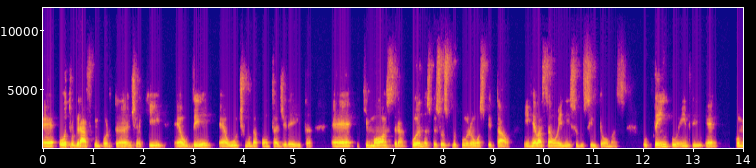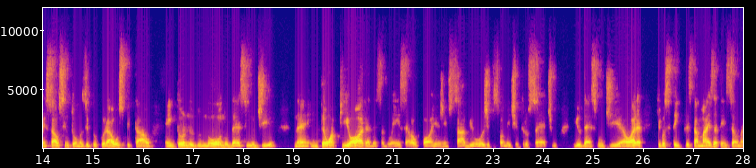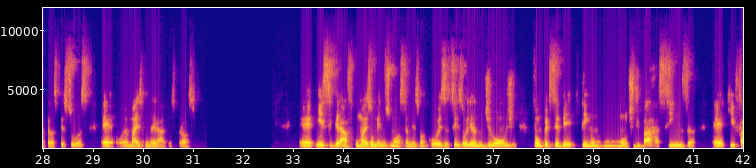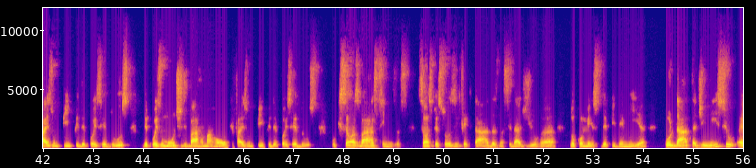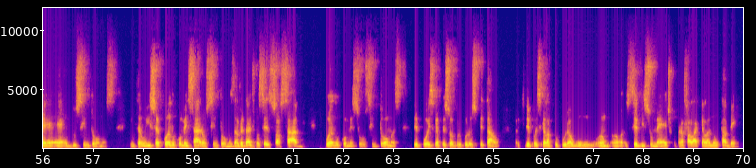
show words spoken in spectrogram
É, outro gráfico importante aqui é o D, é o último da ponta direita, é, que mostra quando as pessoas procuram o hospital em relação ao início dos sintomas. O tempo entre é, começar os sintomas e procurar o hospital em torno do nono, décimo dia. Né? Então, a piora dessa doença, ela ocorre, a gente sabe hoje, principalmente entre o sétimo e o décimo dia. É a hora que você tem que prestar mais atenção naquelas pessoas é, é mais vulneráveis. Próximo. É, esse gráfico mais ou menos mostra a mesma coisa. Vocês olhando de longe vão perceber que tem um, um monte de barra cinza é, que faz um pico e depois reduz, depois um monte de barra marrom que faz um pico e depois reduz. O que são as barras cinzas? São as pessoas infectadas na cidade de Wuhan, no começo da epidemia, por data de início é, é, dos sintomas. Então, isso é quando começaram os sintomas. Na verdade, você só sabe quando começou os sintomas depois que a pessoa procura o hospital, depois que ela procura algum um, um, serviço médico para falar que ela não está bem.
